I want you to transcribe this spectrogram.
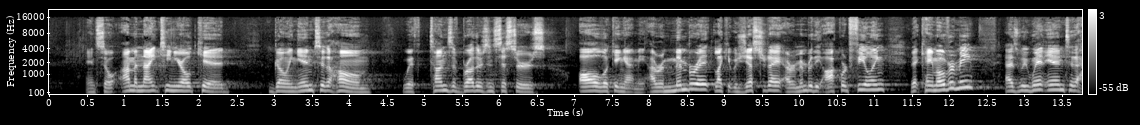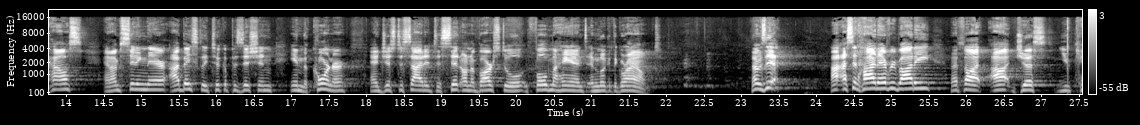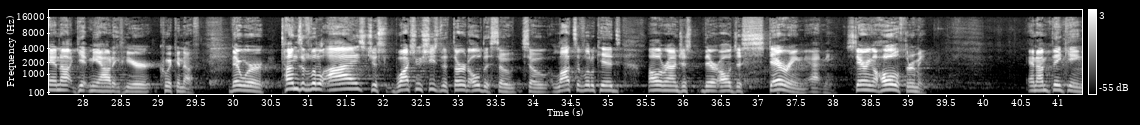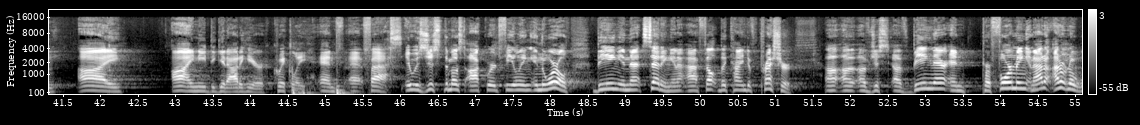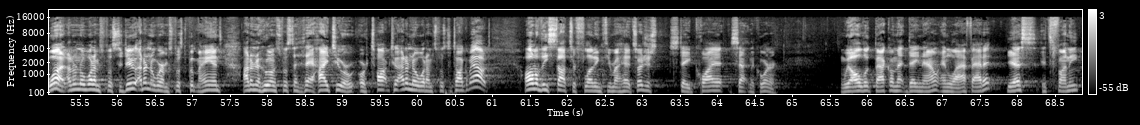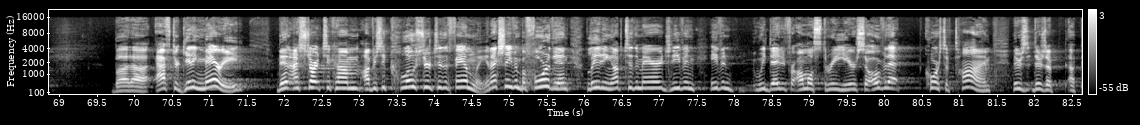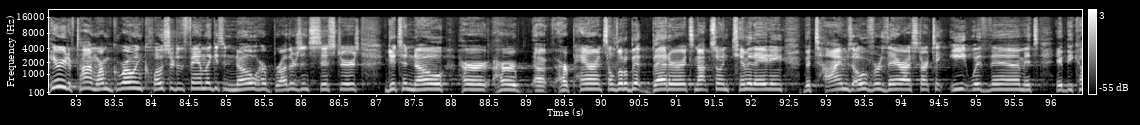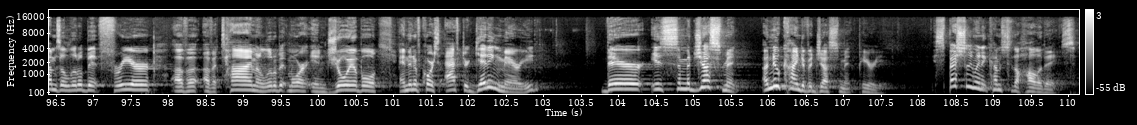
And so I'm a 19 year old kid going into the home with tons of brothers and sisters all looking at me. I remember it like it was yesterday. I remember the awkward feeling that came over me as we went into the house. And I'm sitting there. I basically took a position in the corner and just decided to sit on a bar stool, fold my hands, and look at the ground. That was it. I, I said hi to everybody, and I thought, I just, you cannot get me out of here quick enough. There were tons of little eyes just watching. She's the third oldest, so, so lots of little kids all around, just, they're all just staring at me, staring a hole through me. And I'm thinking, I I need to get out of here quickly and uh, fast. It was just the most awkward feeling in the world being in that setting, and I, felt the kind of pressure uh, of just of being there and performing. And I don't, I don't know what. I don't know what I'm supposed to do. I don't know where I'm supposed to put my hands. I don't know who I'm supposed to say hi to or, or talk to. I don't know what I'm supposed to talk about. All of these thoughts are flooding through my head, so I just stayed quiet, sat in the corner. We all look back on that day now and laugh at it. Yes, it's funny. But uh, after getting married, then I start to come obviously closer to the family. And actually, even before then, leading up to the marriage, and even, even we dated for almost three years. So over that course of time, there's, there's a, a period of time where I'm growing closer to the family, get to know her brothers and sisters, get to know her, her, uh, her parents a little bit better. It's not so intimidating. The time's over there. I start to eat with them. It's, it becomes a little bit freer of a, of a time and a little bit more enjoyable. And then, of course, after getting married, there is some adjustment, a new kind of adjustment period, especially when it comes to the holidays.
